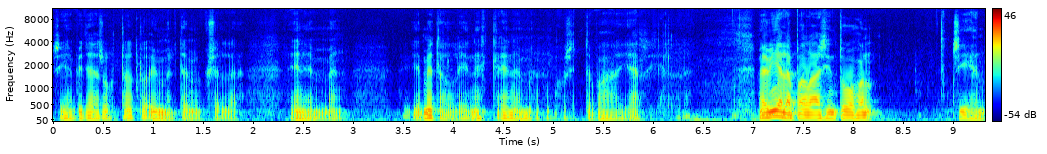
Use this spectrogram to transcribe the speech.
Siihen pitää suhtautua ymmärtämyksellä enemmän ja metalliin ehkä enemmän kuin sitten vaan järjellä. Mä vielä palaisin tuohon siihen,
